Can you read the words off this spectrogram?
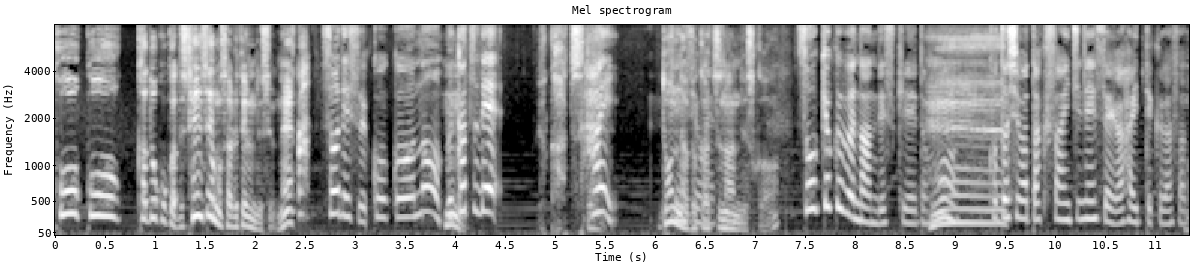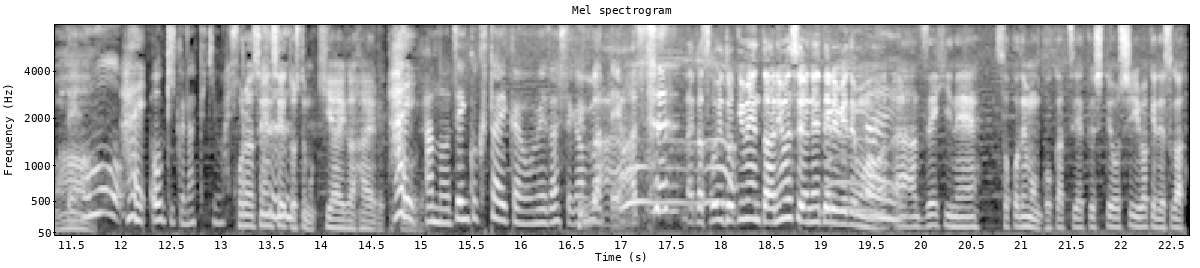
高校かどこかで先生もされてるんですよね。あ、そうです。高校の部活で、部活で、はい、どんな部活なんですか？総曲部なんですけれども今年はたくさん1年生が入ってくださってはい大きくなってきました。これは先生としても気合が入るところで、はいあの全国大会も目指して頑張っています。なんかそういうドキュメントありますよねテレビでも、はいあーぜひねそこでもご活躍してほしいわけですが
